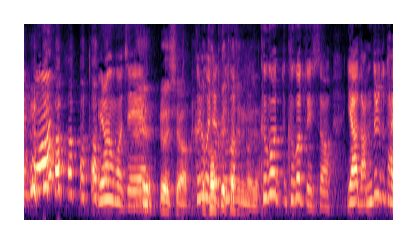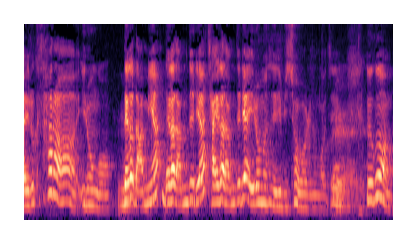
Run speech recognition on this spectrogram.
어? 이런 거지. 그렇죠. 그리고 더 이제 그거. 그것 그것도 있어. 야 남들도 다 이렇게 살아 이런 거. 음. 내가 남이야? 내가 남들이야? 자기가 남들이야? 이러면서 이제 미쳐버리는 거지. 예. 그리고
